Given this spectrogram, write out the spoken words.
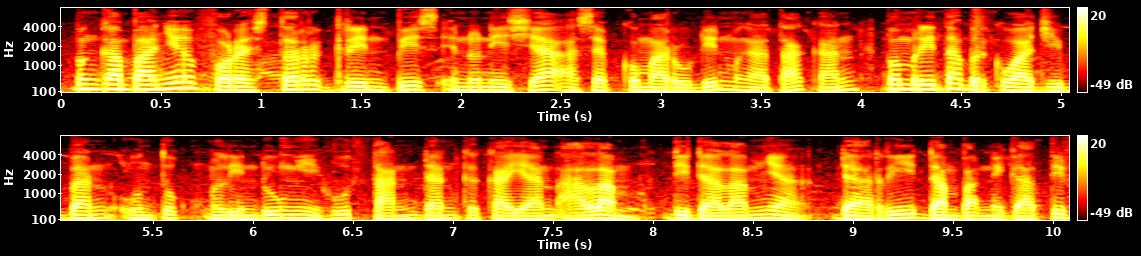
Pengkampanye Forester Greenpeace Indonesia Asep Komarudin mengatakan pemerintah berkewajiban untuk melindungi hutan dan kekayaan alam di dalamnya dari dampak negatif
